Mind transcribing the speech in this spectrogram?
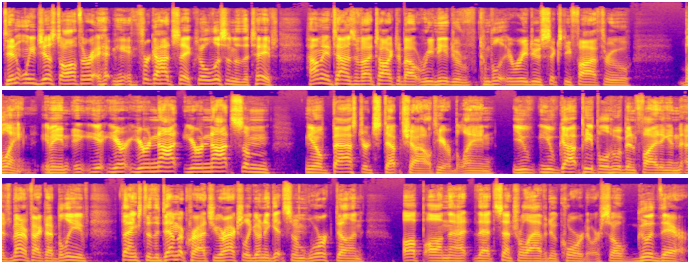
Didn't we just author? I mean, for God's sake, go listen to the tapes. How many times have I talked about we need to completely redo 65 through Blaine? I mean, you're you're not you're not some you know bastard stepchild here, Blaine. You you've got people who have been fighting, and as a matter of fact, I believe thanks to the Democrats, you're actually going to get some work done up on that that Central Avenue corridor. So good there.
